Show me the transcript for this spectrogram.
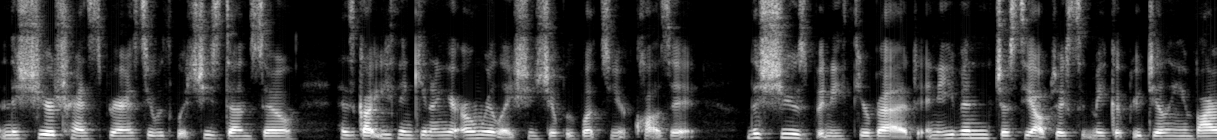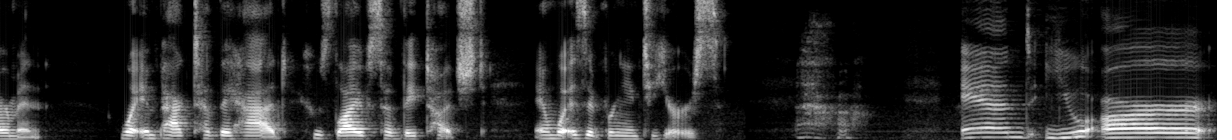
and the sheer transparency with which she's done so, has got you thinking on your own relationship with what's in your closet, the shoes beneath your bed, and even just the objects that make up your daily environment. What impact have they had? Whose lives have they touched? And what is it bringing to yours? and you are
